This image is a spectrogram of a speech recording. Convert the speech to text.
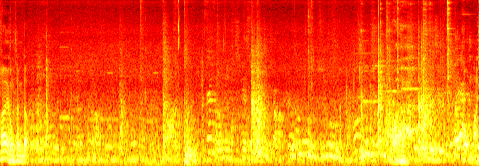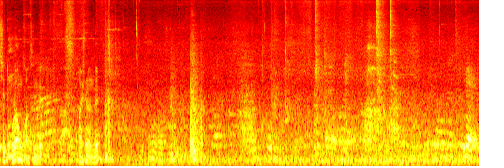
아, 예, 감사합니다. 와. 어, 맛이 돌아온 것 같은데? 맛있는데? 예,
